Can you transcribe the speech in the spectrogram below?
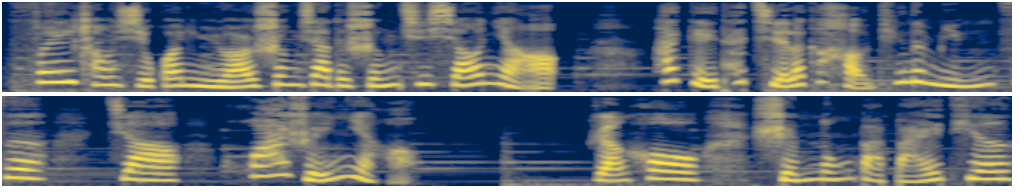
非常喜欢女儿生下的神奇小鸟，还给它起了个好听的名字，叫花蕊鸟。然后神农把白天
